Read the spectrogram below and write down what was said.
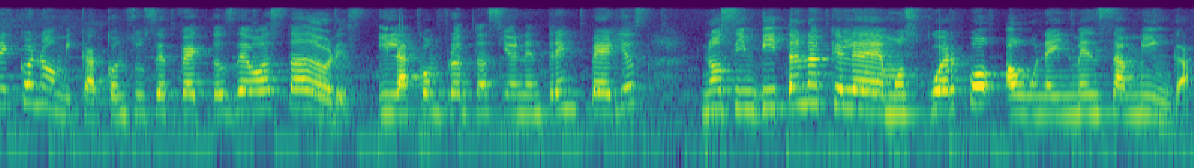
Económica con sus efectos devastadores y la confrontación entre imperios nos invitan a que le demos cuerpo a una inmensa minga,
